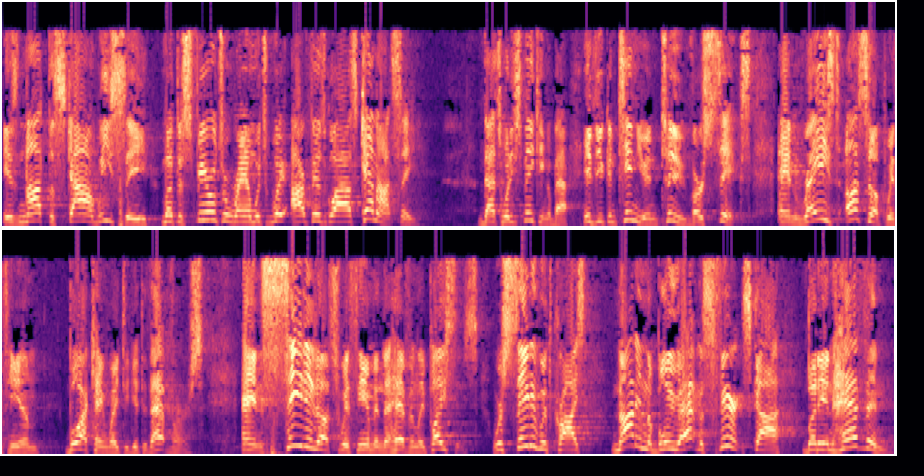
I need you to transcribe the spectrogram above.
is not the sky we see, but the spiritual realm which we, our physical eyes cannot see. That's what he's speaking about. If you continue in 2, verse 6, and raised us up with him, boy, I can't wait to get to that verse, and seated us with him in the heavenly places. We're seated with Christ, not in the blue atmospheric sky, but in heaven,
